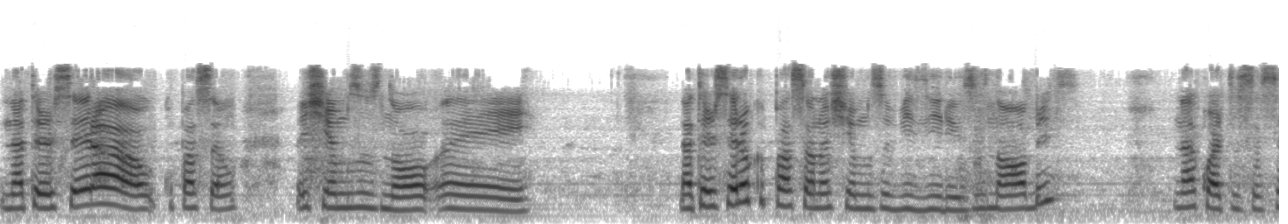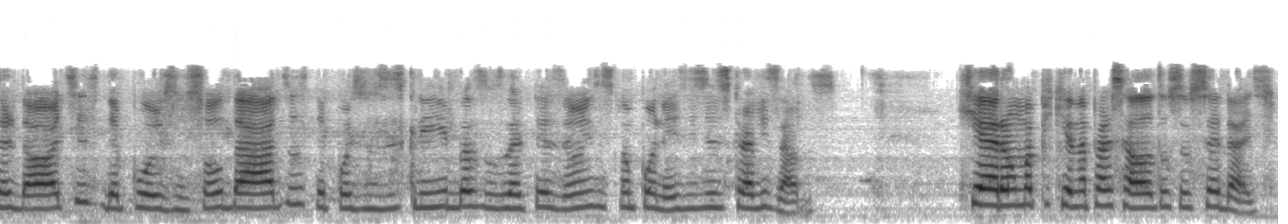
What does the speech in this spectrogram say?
na terceira ocupação nós tínhamos os no, é, na terceira ocupação nós tínhamos o vizir e os nobres, na quarta os sacerdotes, depois os soldados, depois os escribas, os artesãos, os camponeses e os escravizados, que eram uma pequena parcela da sociedade.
